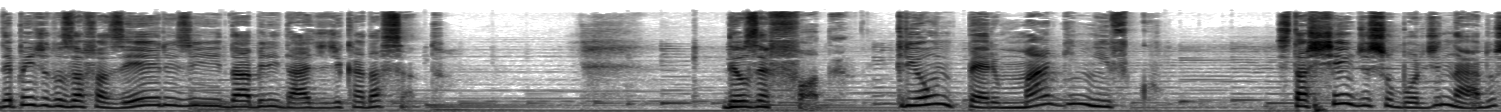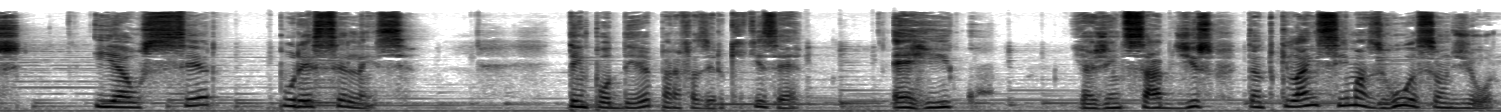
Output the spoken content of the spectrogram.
Depende dos afazeres e da habilidade de cada santo. Deus é foda. Criou um império magnífico. Está cheio de subordinados e é o ser por excelência. Tem poder para fazer o que quiser. É rico. E a gente sabe disso, tanto que lá em cima as ruas são de ouro.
